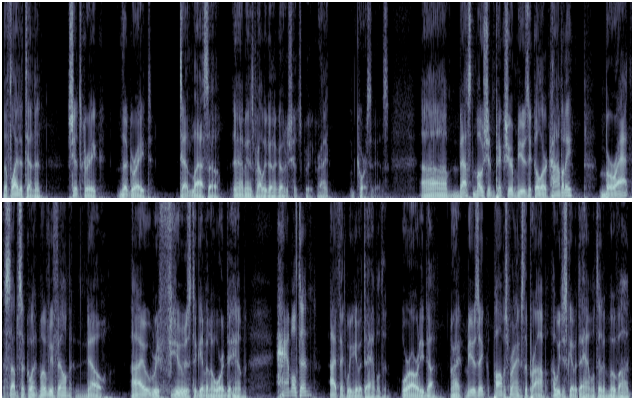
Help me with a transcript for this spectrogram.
The Flight Attendant, Schitt's Creek, The Great, Ted Lasso. I mean, it's probably going to go to Schitt's Creek, right? Of course it is. Uh, best motion picture, musical, or comedy? Borat, subsequent movie film? No. I refuse to give an award to him. Hamilton? I think we give it to Hamilton. We're already done. All right. Music, Palm Springs, The Prom. We just give it to Hamilton and move on.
